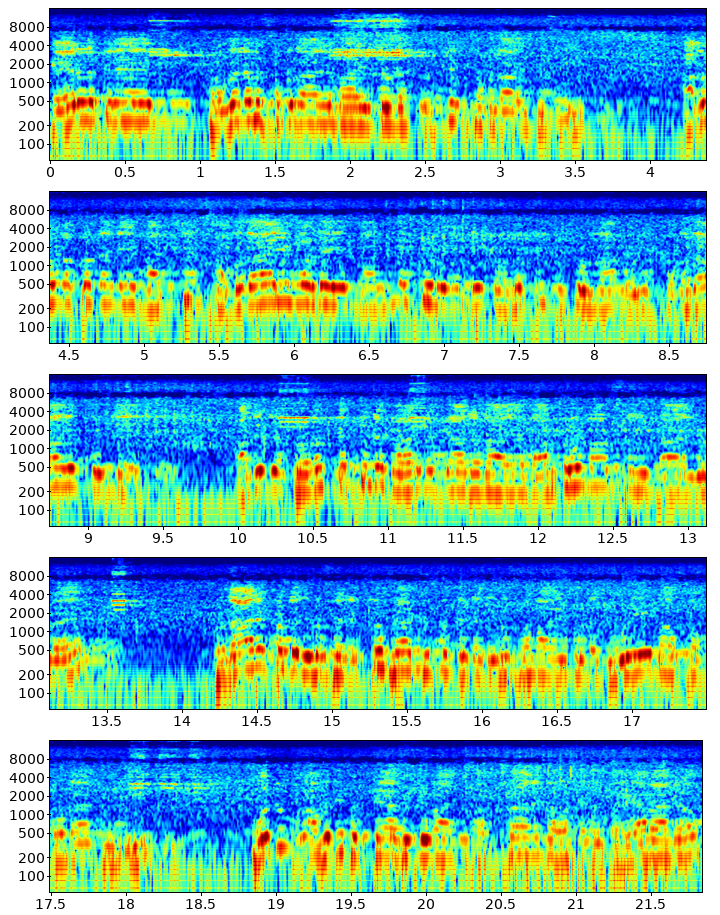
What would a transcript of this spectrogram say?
കേരളത്തിലെ പ്രബല സമുദായമായിട്ടുള്ള ക്രിസ്ത്യൻ സമുദായത്തിന്റെയും അതോടൊപ്പം തന്നെ മറ്റ് സമുദായങ്ങളുടെയും നന്മയ്ക്ക് വേണ്ടി പ്രവർത്തിച്ചിട്ടുള്ള ഒരു സമുദായത്തിന്റെ അതിന്റെ തുടക്കത്തിന്റെ കാരണക്കാരനായ മാർത്തോമാ ശ്രീഹായുടെ പ്രധാനപ്പെട്ട ദിവസം രക്തസാക്ഷിത്വത്തിന്റെ ദിവസമായിട്ടുള്ള ജൂലൈ മാസം മൂന്നാം തീയതി പൊതു അവധി പ്രഖ്യാപിക്കുവാൻ സംസ്ഥാന ഗവൺമെന്റ് തയ്യാറാകണം.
